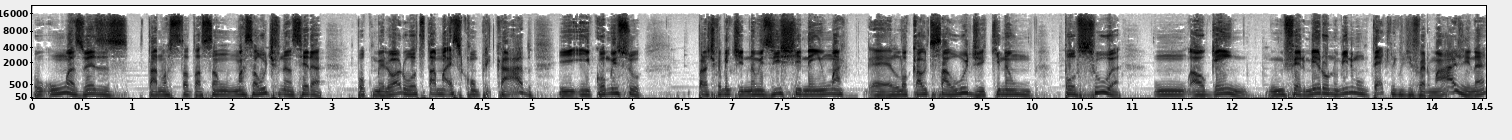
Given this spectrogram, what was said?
Um, às vezes está numa situação, uma saúde financeira um pouco melhor, o outro está mais complicado e, e como isso praticamente não existe nenhuma é, local de saúde que não possua um alguém, um enfermeiro ou no mínimo um técnico de enfermagem, né,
